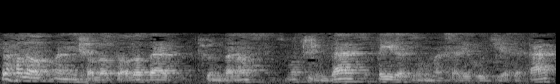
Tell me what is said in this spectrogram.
که حالا من انشاءالله تعالی بعد چون بناس ما تو این بحث غیر از اون مسئله حجیت قطع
